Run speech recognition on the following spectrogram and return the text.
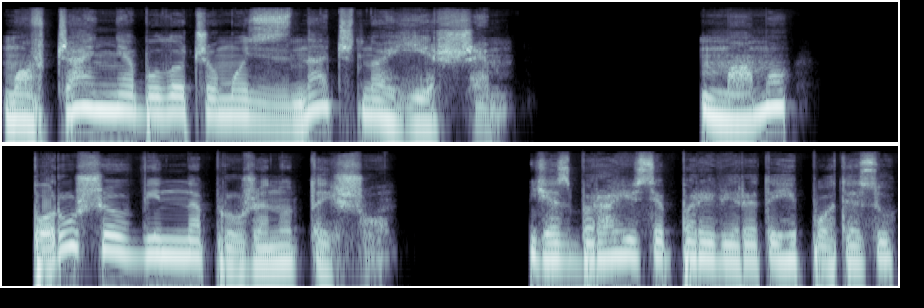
мовчання було чомусь значно гіршим. Мамо, порушив він напружену тишу. Я збираюся перевірити гіпотезу.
